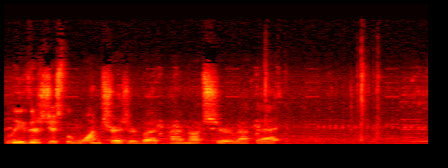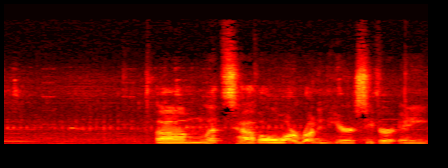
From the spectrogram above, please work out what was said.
I believe there's just the one treasure, but I'm not sure about that. Um, let's have Olimar run in here and see if there are any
